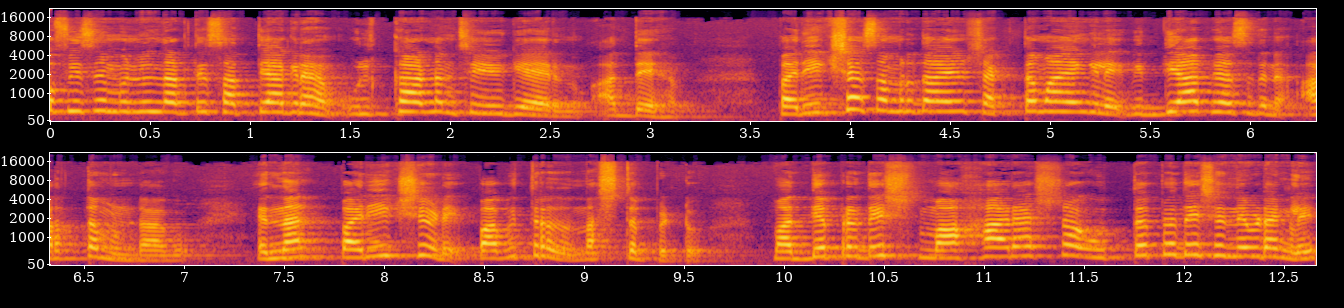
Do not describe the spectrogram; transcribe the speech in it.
ഓഫീസിന് മുന്നിൽ നടത്തിയ സത്യാഗ്രഹം ഉദ്ഘാടനം ചെയ്യുകയായിരുന്നു അദ്ദേഹം. പരീക്ഷാ സമ്പ്രദായം ശക്തമായെങ്കിലേ വിദ്യാഭ്യാസത്തിന് അർത്ഥമുണ്ടാകൂ. എന്നാൽ പരീക്ഷയുടെ പവിത്രത നഷ്ടപ്പെട്ടു. മധ്യപ്രദേശ് മഹാരാഷ്ട്ര ഉത്തർപ്രദേശ് എന്നിവിടങ്ങളിൽ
